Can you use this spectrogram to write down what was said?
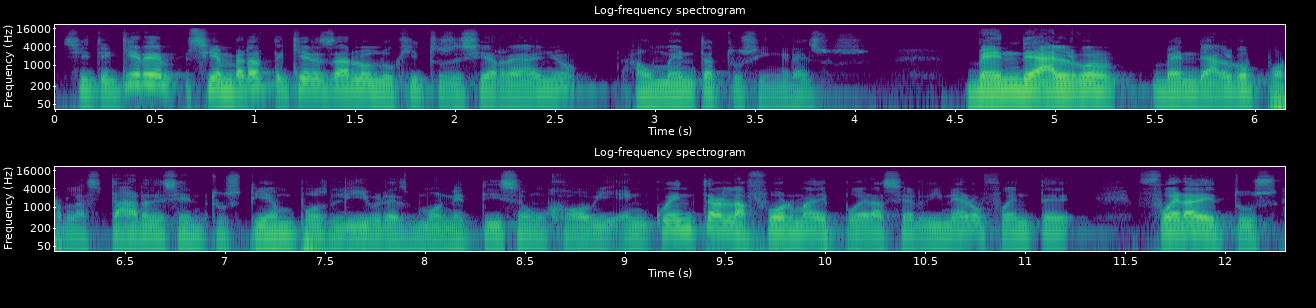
si te quiere, si en verdad te quieres dar los lujitos de cierre de año, aumenta tus ingresos. Vende algo, vende algo por las tardes, en tus tiempos libres, monetiza un hobby, encuentra la forma de poder hacer dinero fuente, fuera de tus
